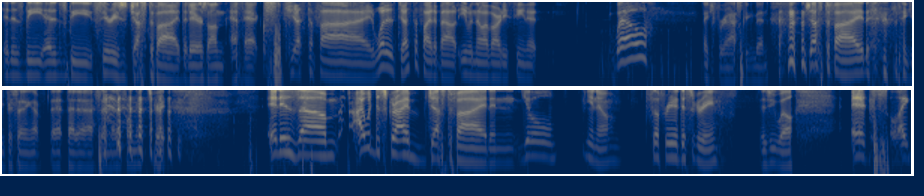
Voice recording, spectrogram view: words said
It, is the it is the series Justified that airs on FX. Justified. What is Justified about? Even though I've already seen it. Well, thank you for asking, Ben. Justified. thank you for setting up that that uh, setting that up for me. It's great. It is. Um, I would describe Justified, and you'll, you know, feel free to disagree, as you will. It's like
